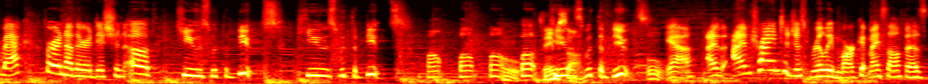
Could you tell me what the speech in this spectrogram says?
we're back for another edition of Qs with the Beauts. Qs with the Beauts. Bump, bump, bump, Ooh, bump. Cues song. with the Beauts. Ooh. Yeah, I've, I'm trying to just really market myself as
